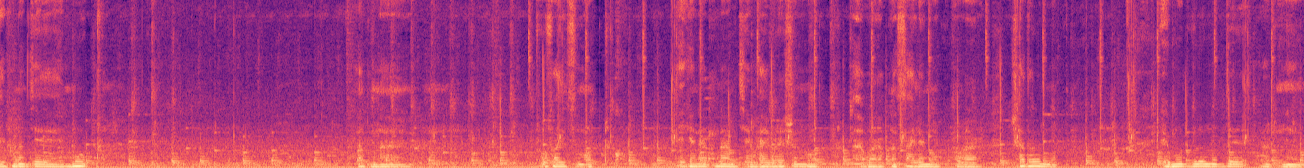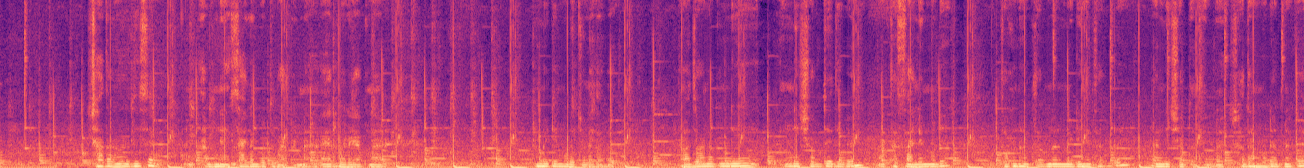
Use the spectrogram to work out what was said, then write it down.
এই ফোনের যে মুড আপনার প্রোফাইলস মোড এখানে আপনার যে ভাইব্রেশন মোড আবার আপনার সাইলেন্ট মোড আবার সাধারণ মোড এই মোডগুলোর মধ্যে আপনি সাধারণ দিচ্ছেন আপনি সাইলেন্ট করতে পারবেন না। একবারে আপনার মিটিং মোডে চলে যাবে। আর যখন আপনি নিঃশব্দে দেবেন অর্থাৎ সাইলেন্ট মোডে তখন হয়তো আপনার মিটিংয়ে থাকবে আর নিঃশব্দে থাকবে। সাধারণ মোডে আপনাকে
